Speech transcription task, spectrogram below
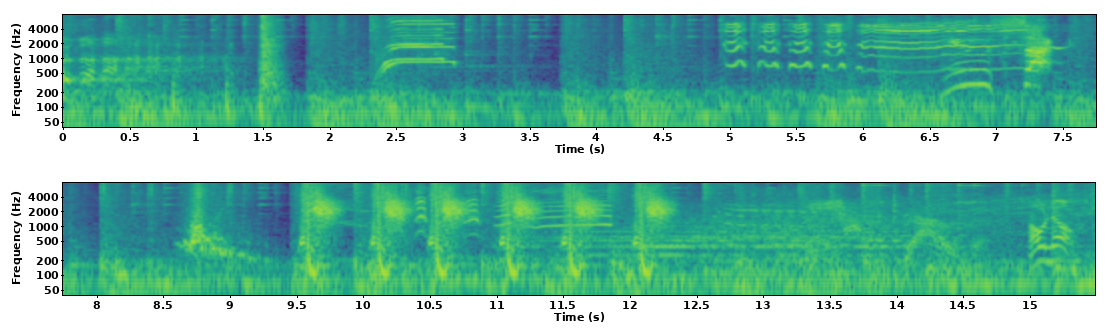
You suck! Oh no!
